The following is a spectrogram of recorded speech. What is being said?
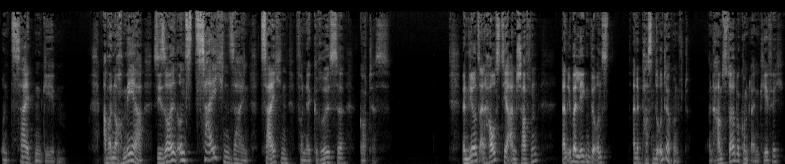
und Zeiten geben. Aber noch mehr, sie sollen uns Zeichen sein, Zeichen von der Größe Gottes. Wenn wir uns ein Haustier anschaffen, dann überlegen wir uns eine passende Unterkunft. Ein Hamster bekommt einen Käfig,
